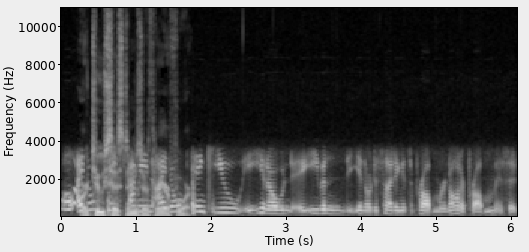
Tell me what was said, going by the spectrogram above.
Well, I Or don't two think, systems I or three I or don't four. think you, you know, even you know, deciding it's a problem or not a problem is a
